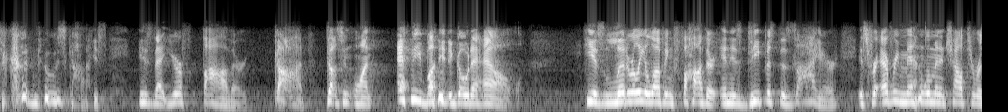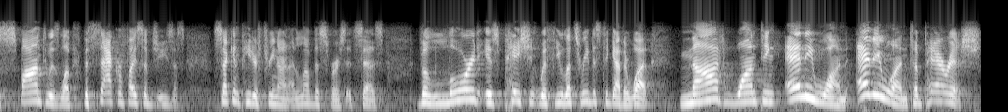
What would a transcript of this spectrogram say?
The good news, guys, is that your Father, God, doesn't want anybody to go to hell. He is literally a loving father, and his deepest desire is for every man, woman, and child to respond to his love, the sacrifice of Jesus. 2 Peter 3 9, I love this verse. It says, The Lord is patient with you. Let's read this together. What? Not wanting anyone, anyone to perish,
